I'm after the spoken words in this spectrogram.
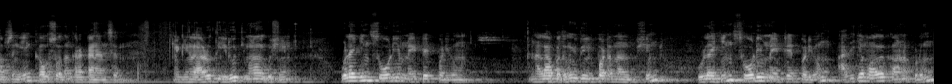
ஆப்ஷன் ஏ கௌசோ தான் கரெக்டான ஆன்சர் ஓகேங்களா அடுத்து இருபத்தி மூணாவது கொஷின் உலகின் சோடியம் நைட்ரேட் படிவம். நல்லா பார்த்துக்கோங்க இது இம்பார்ட்டண்டான கொஷின் உலகின் சோடியம் நைட்ரேட் படிவம் அதிகமாக காணப்படும்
